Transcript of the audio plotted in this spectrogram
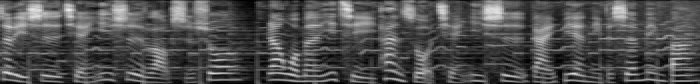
这里是潜意识老实说，让我们一起探索潜意识，改变你的生命吧。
